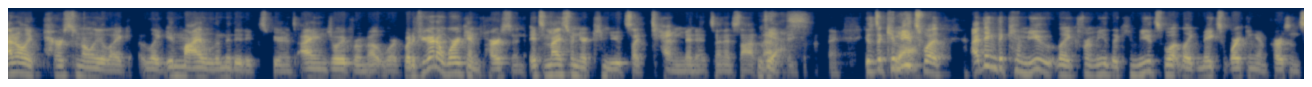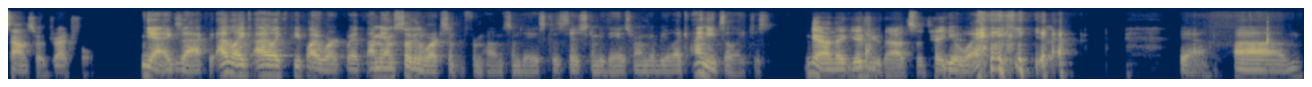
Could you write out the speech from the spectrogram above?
I know like personally, like like in my limited experience, I enjoyed remote work. But if you're gonna work in person, it's nice when your commute's like 10 minutes and it's not that Yes. big of a thing. Because the commute's what I think the commute, like for me, the commute's what like makes working in person sound so dreadful. Yeah, exactly. I like I like the people I work with. I mean, I'm still gonna work some, from home some days because there's gonna be days where I'm gonna be like, I need to like just Yeah, and they give you that. So take you away. yeah, yeah. Um,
